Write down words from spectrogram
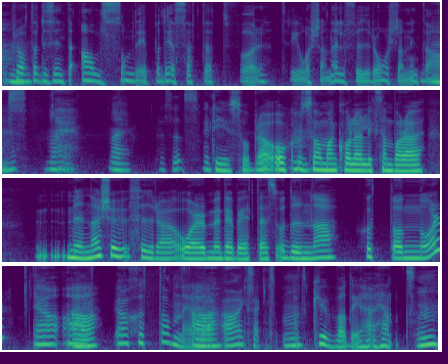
Det Mm. pratades inte alls om det på det sättet för tre år sedan eller fyra år sedan, inte Nej. alls. Nej, nej precis. Det är ju så bra. Och Mm. så om man kollar liksom bara mina 24 år med diabetes och dina 17 år. Ja, Ja. ja. ja 17 är det Ja. va? Ja, exakt. Mm. Att gud vad det har hänt. Mm.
